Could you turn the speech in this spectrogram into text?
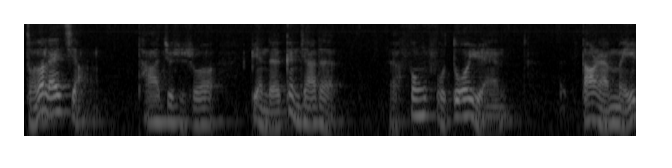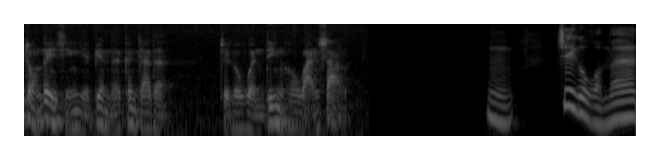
总的来讲，它就是说变得更加的，呃，丰富多元。当然，每一种类型也变得更加的这个稳定和完善了。嗯。这个我们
